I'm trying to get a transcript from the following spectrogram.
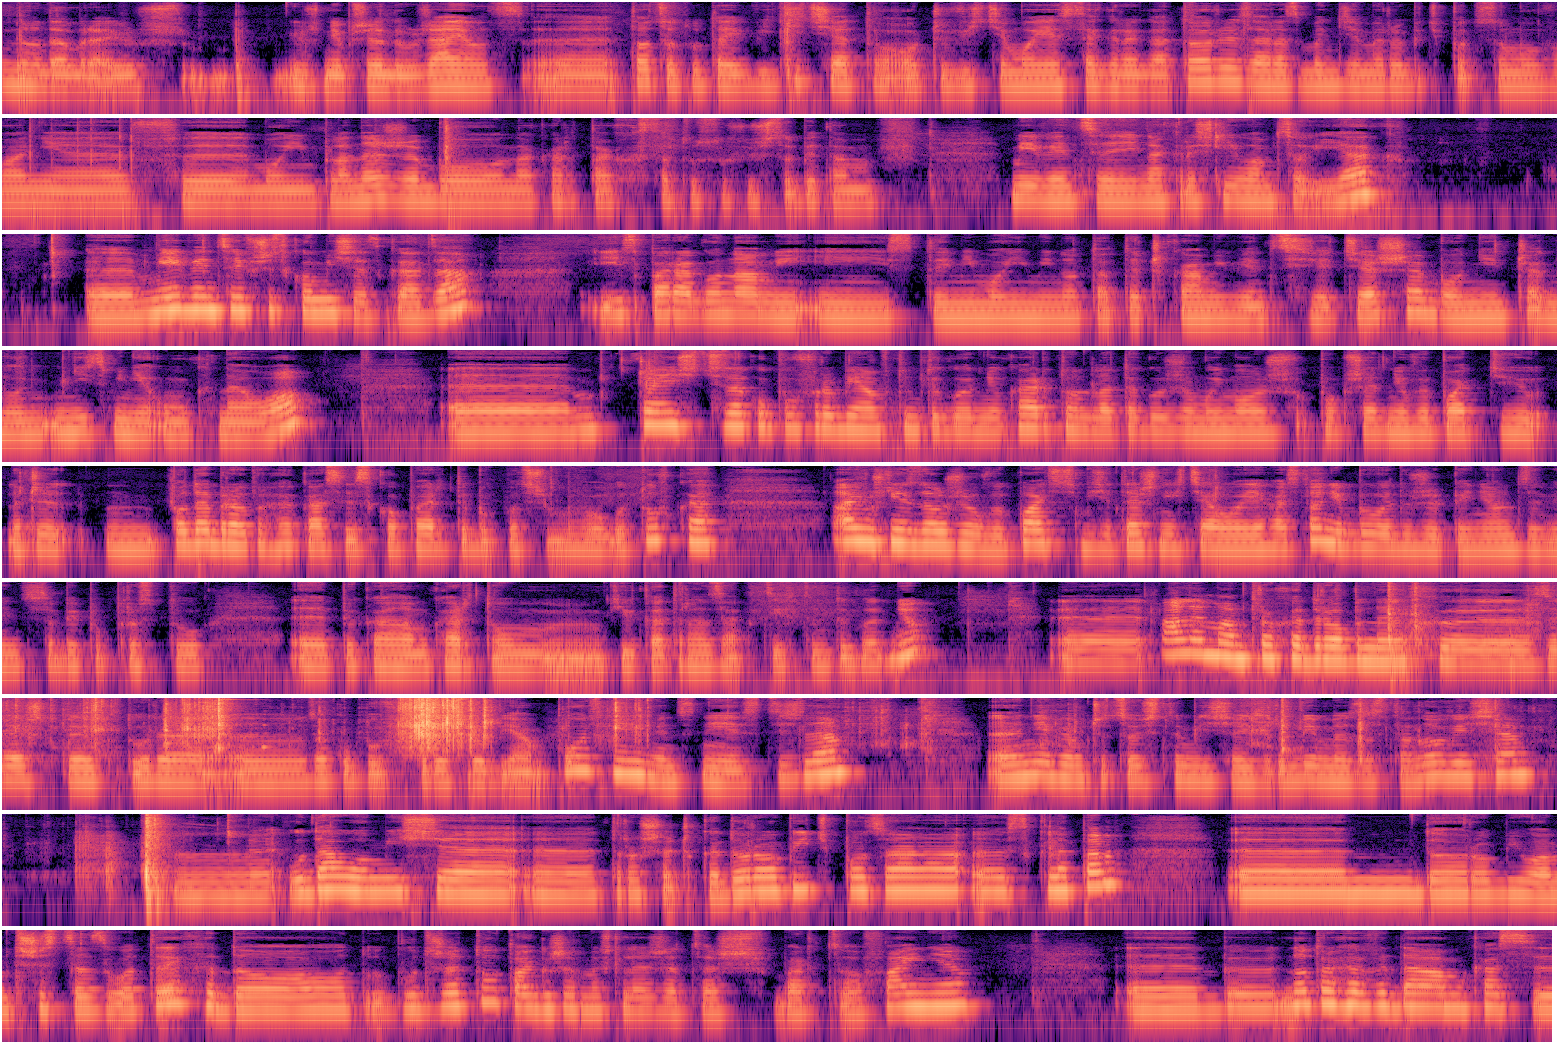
No dobra, już, już nie przedłużając, y, to co tutaj widzicie, to oczywiście moje segregatory. Zaraz będziemy robić podsumowanie w moim planerze, bo na kartach statusów już sobie tam mniej więcej nakreśliłam co i jak. Y, Mniej więcej wszystko mi się zgadza i z paragonami, i z tymi moimi notateczkami, więc się cieszę, bo niczego, nic mi nie umknęło. Część zakupów robiłam w tym tygodniu kartą, dlatego że mój mąż poprzednio wypłacił, znaczy mm, podebrał trochę kasy z koperty, bo potrzebował gotówkę, a już nie zdążył wypłacić. Mi się też nie chciało jechać. To nie były duże pieniądze, więc sobie po prostu e, pykałam kartą mm, kilka transakcji w tym tygodniu. E, Ale mam trochę drobnych e, z reszty, które zakupów, których robiłam później, więc nie jest źle. Nie wiem, czy coś z tym dzisiaj zrobimy, zastanowię się. Mm, Udało mi się e, troszeczkę dorobić poza e, sklepem. Em, Dorobiłam 300 zł do budżetu, także myślę, że też bardzo fajnie. E, No trochę wydałam kasy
